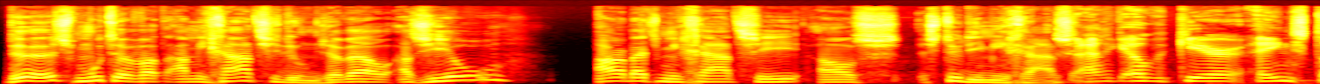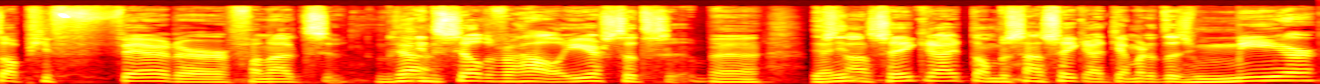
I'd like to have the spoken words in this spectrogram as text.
Dus moeten we wat aan migratie doen. Zowel asiel, arbeidsmigratie als studiemigratie. Dus eigenlijk elke keer één stapje verder vanuit Ja. in hetzelfde verhaal. Eerst het uh, bestaanszekerheid, dan bestaanszekerheid. Ja, maar dat is meer.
